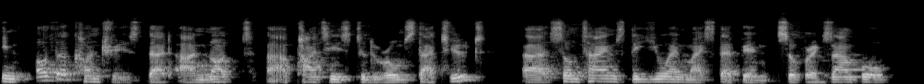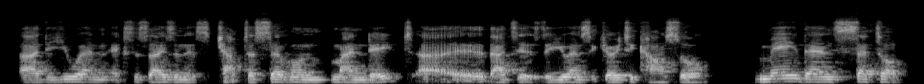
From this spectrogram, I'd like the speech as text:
In other countries that are not uh, parties to the Rome Statute, uh, sometimes the UN might step in. So, for example, uh, the UN exercising its Chapter 7 mandate, uh, that is, the UN Security Council, may then set up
